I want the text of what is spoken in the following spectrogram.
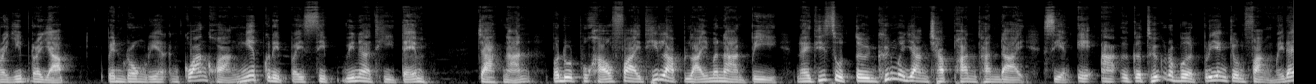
ระยิบระยับ เป็นโรงเรียนอันกว้างขวางเงียบกริบไป 10 วินาทีเต็ม จากนั้นประดุดภูเขาไฟที่หลับไหลมานานปี ในที่สุดตื่นขึ้นมาอย่างฉับพลันทันใด เสียงเอะอะอึกระทึกระเบิดเปรี้ยงจนฟังไม่ได้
